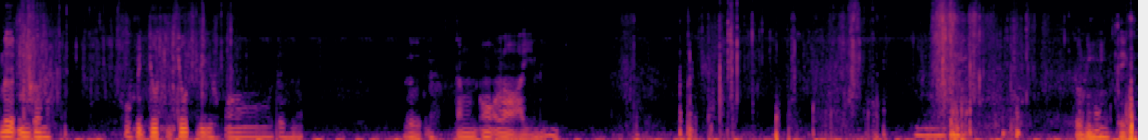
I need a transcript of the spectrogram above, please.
เลือดมันก่อนนะโอ้เป็นจุดจุดดีอ๋อตัวเนาะเลือดนะตั้งอ้อหลายเลยตัวนี้เต็ก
